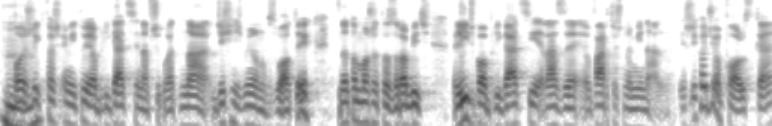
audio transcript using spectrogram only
Bo mhm. jeżeli ktoś emituje obligacje na przykład na 10 milionów złotych, no to może to zrobić liczba obligacji razy wartość nominalna. Jeżeli chodzi o Polskę,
